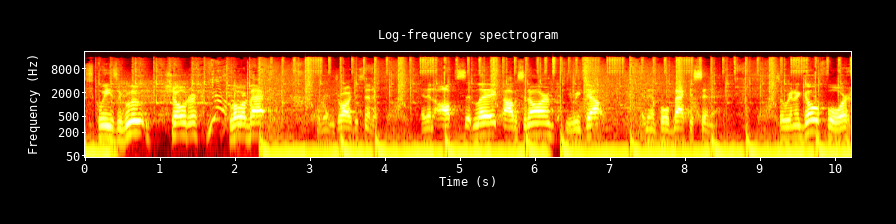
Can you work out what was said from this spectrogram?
squeeze the glute, shoulder, lower back, and then draw it to center. And then opposite leg, opposite arm, you reach out, and then pull back to center. So we're gonna go for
